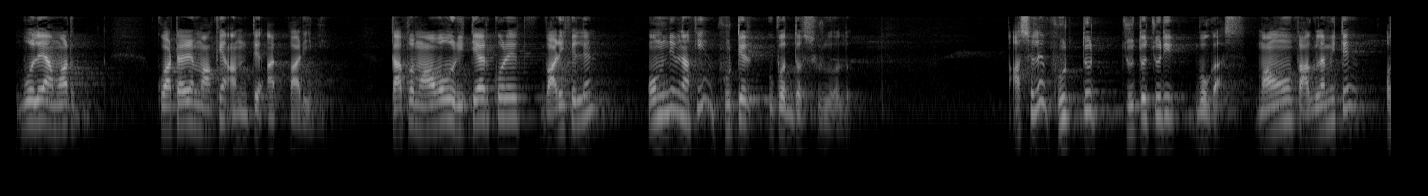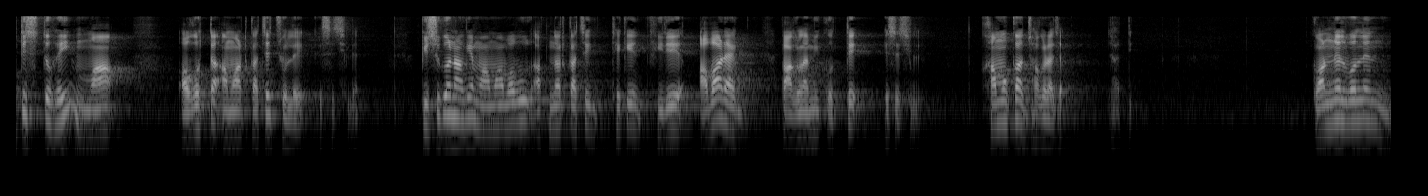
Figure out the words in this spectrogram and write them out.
বলে আমার কোয়ার্টারের মাকে আনতে পারিনি। তারপর মামাবাবু রিটায়ার করে বাড়ি ফেললেন অমনি নাকি ভুটের উপদ্রব শুরু হলো। আসলে ভুট টুট জুতো চুরি বোগাস। মামাবাবু পাগলামিতে অতিষ্ঠ হয়েই মা অগত্যা আমার কাছে চলে এসেছিলেন। কিছুক্ষণ আগে মামাবাবু আপনার কাছে থেকে ফিরে আবার এক পাগলামি করতে এসেছিলেন। খামোকা ঝগড়া ঝাঁটি। কর্নেল বললেন,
